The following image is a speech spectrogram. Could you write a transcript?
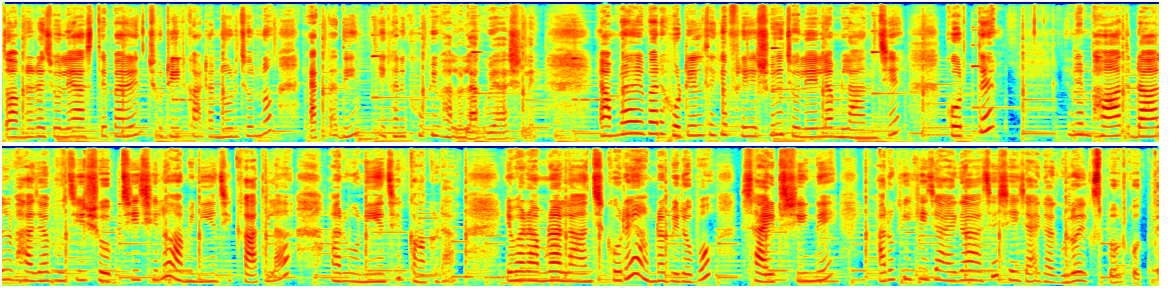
তো আপনারা চলে আসতে পারেন ছুটির কাটানোর জন্য। একটা দিন এখানে খুবই ভালো লাগবে আসলে। আমরা এবার হোটেল থেকে ফ্রেশ হয়ে চলে এলাম লাঞ্চে করতে এখানে ভাত, ডাল ভাজাভুজি সবজি ছিল। আমি নিয়েছি কাতলা আর ও নিয়েছে কাঁকড়া। এবার আমরা লাঞ্চ করে আমরা বেরোবো সাইড সিনে আরও কী কী জায়গা আছে সেই জায়গাগুলো এক্সপ্লোর করতে।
